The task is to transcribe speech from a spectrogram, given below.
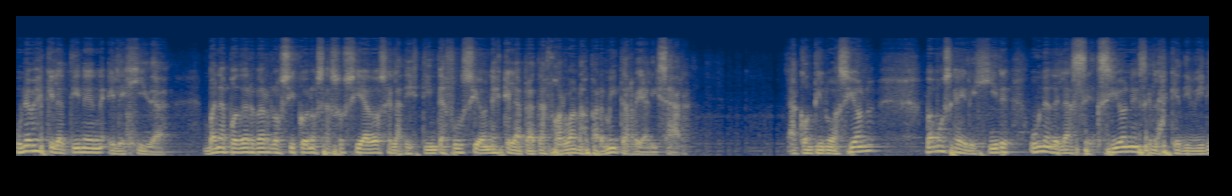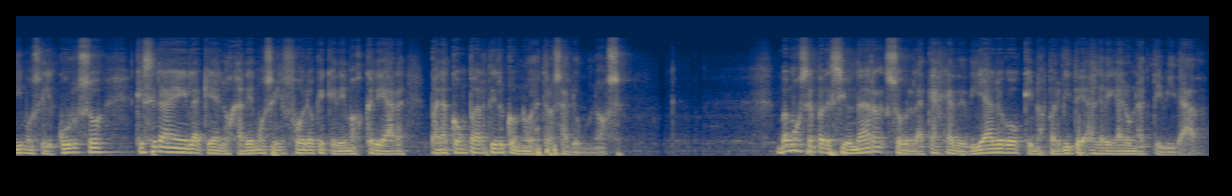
Una vez que la tienen elegida, van a poder ver los iconos asociados a las distintas funciones que la plataforma nos permite realizar. A continuación, vamos a elegir una de las secciones en las que dividimos el curso, que será en la que alojaremos el foro que queremos crear para compartir con nuestros alumnos. Vamos a presionar sobre la caja de diálogo que nos permite agregar una actividad.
